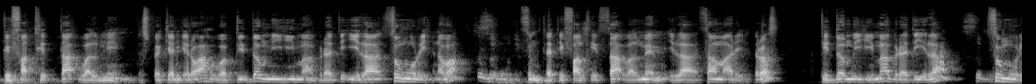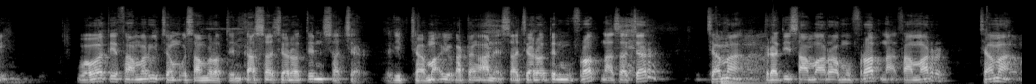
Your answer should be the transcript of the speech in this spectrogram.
bi fathita wal mim. Terus bagian kira ah wa bidhammihima berarti ila sumuri napa? Sumuri. Sum dadi fathita wal mim ila samari. Terus bidhammihima berarti ila sumuri. Wawa te samaru jamu samrotin kasajaratin sajar. Jadi jamak yo kadang aneh. Sajarotin mufrad nak sajar jamak. Berarti samara mufrad nak samar jamak.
